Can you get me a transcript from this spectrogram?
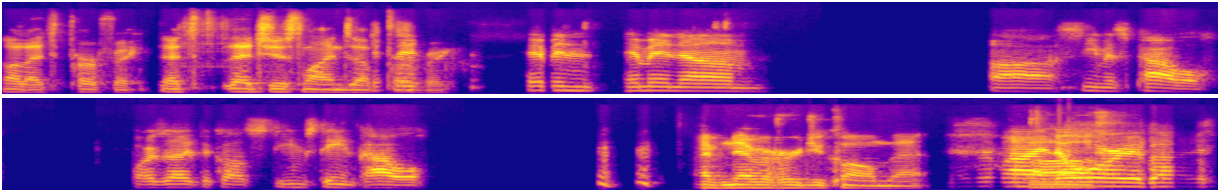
Oh, that's perfect. That's that just lines up perfect. Him and him and um uh Seamus Powell. Or as I like to call it, Steam Stain Powell. I've never heard you call him that. Never mind, uh, don't worry about it.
